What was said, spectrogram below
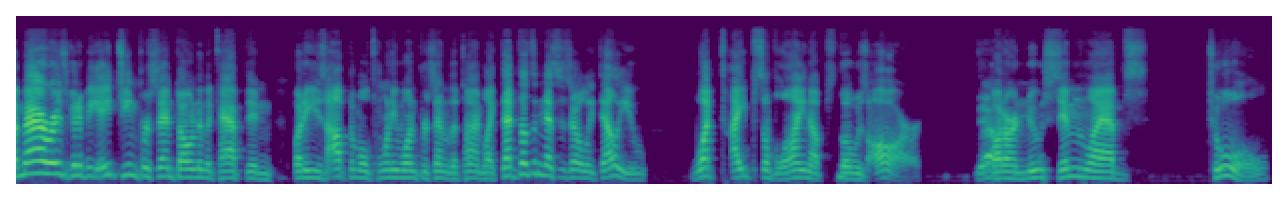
Kamara is going to be 18% owned in the captain, but he's optimal 21% of the time. Like that doesn't necessarily tell you what types of lineups those are. Yeah. But our new Sim Labs tool,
